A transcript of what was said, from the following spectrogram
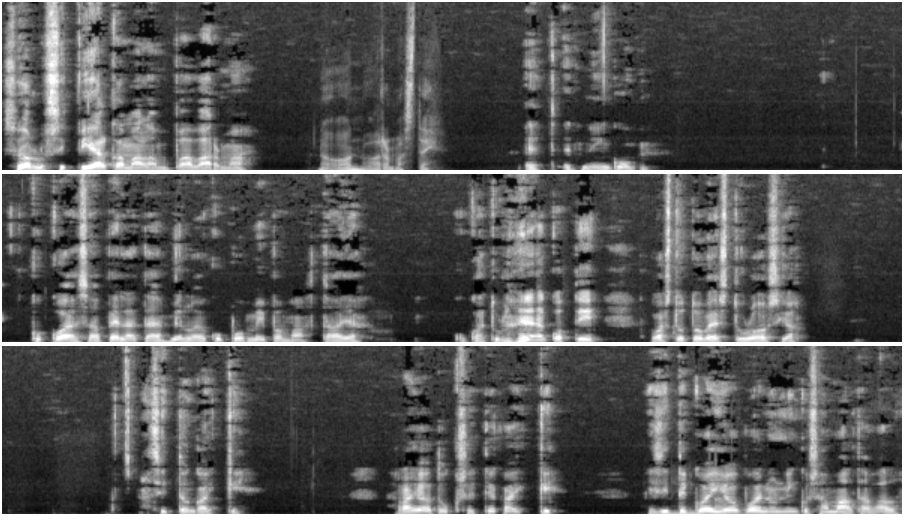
se on ollut sitten vielä kamalampaa varmaan. No on varmasti. Että et niinku, koko ajan saa pelätä, että milloin joku pommi pamahtaa ja kuka tulee enää kotiin vastut ovesta tulos ja sitten on kaikki rajoitukset ja kaikki. Ja sitten kun ei ole voinut niinku samalla tavalla.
